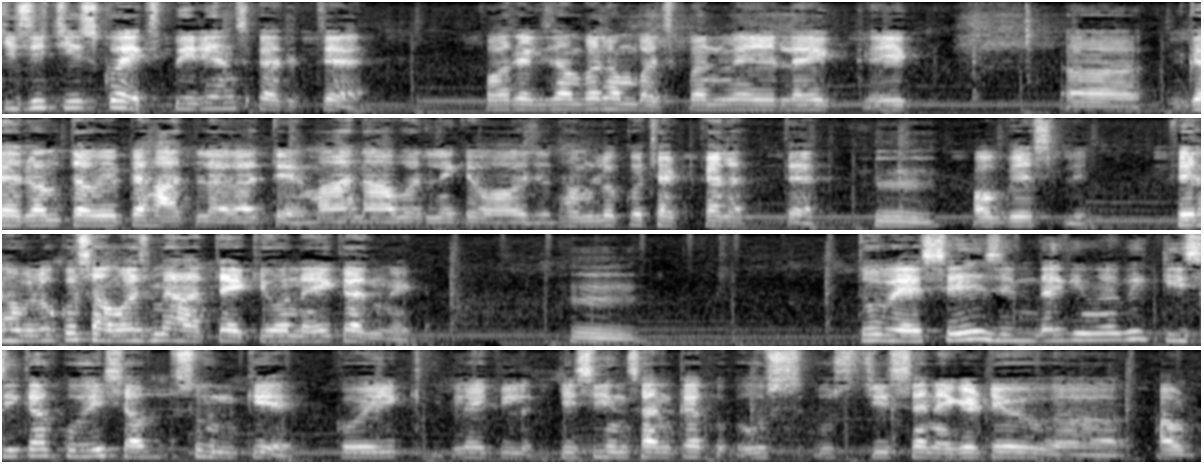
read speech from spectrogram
किसी चीज़ को एक्सपीरियंस करते हैं फॉर एग्ज़ाम्पल हम बचपन में लाइक एक गर्म तवे पे हाथ लगाते हैं माँ ना बोलने के बावजूद हम लोग को चटका लगता है। हम्म। ऑब्वियसली फिर हम लोग को समझ में आता है कि वो नहीं करने का। हम्म। तो वैसे ही ज़िंदगी में भी किसी का कोई शब्द सुन के कोई लाइक किसी इंसान का उस उस चीज़ से नेगेटिव आउट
